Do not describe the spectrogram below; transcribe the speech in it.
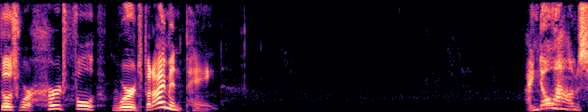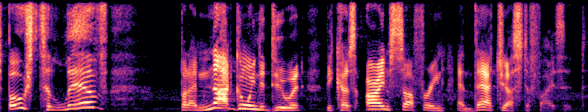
those were hurtful words, but I'm in pain. I know how I'm supposed to live, but I'm not going to do it because I'm suffering, and that justifies it.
